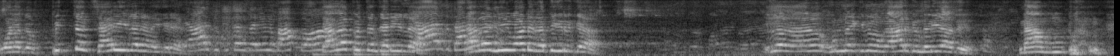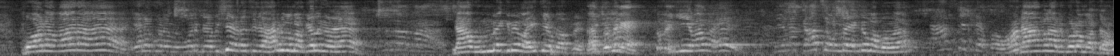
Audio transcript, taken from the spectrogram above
உனக்கு பித்தம் சரியில்லைன்னு நினைக்கிறேன். யாருக்கு பித்தம் தெரியும்னு பாப்போம். தலை பித்தம் சரியில்லை. அதான் நீ வாட்டு கத்திக்கிட்டு இருக்க. இல்ல உண்மைக்குமே உங்க யாருக்கும் தெரியாது. நான் போன வாரம் எனக்கு ஒரு ஒரு விஷயம் நினைச்சு அருமமா கேளுங்களேன். நான் உண்மைக்குமே வைத்தியம் பார்ப்பேன். சொல்லுங்க, சொல்லுங்க. நீ வாங்க ஏய், நீ எல்லாம் காய்ச்சல் வந்தா எங்கம்மா போவேன் நாங்களும் அது போட மாட்டோம்.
